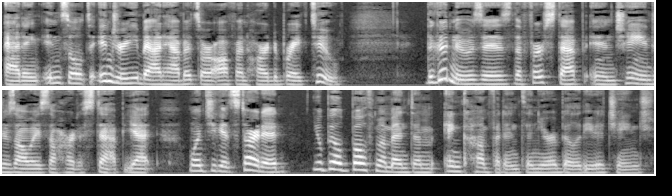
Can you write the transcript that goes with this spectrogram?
Adding insult to injury, bad habits are often hard to break too. The good news is the first step in change is always the hardest step, yet, once you get started, you'll build both momentum and confidence in your ability to change.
